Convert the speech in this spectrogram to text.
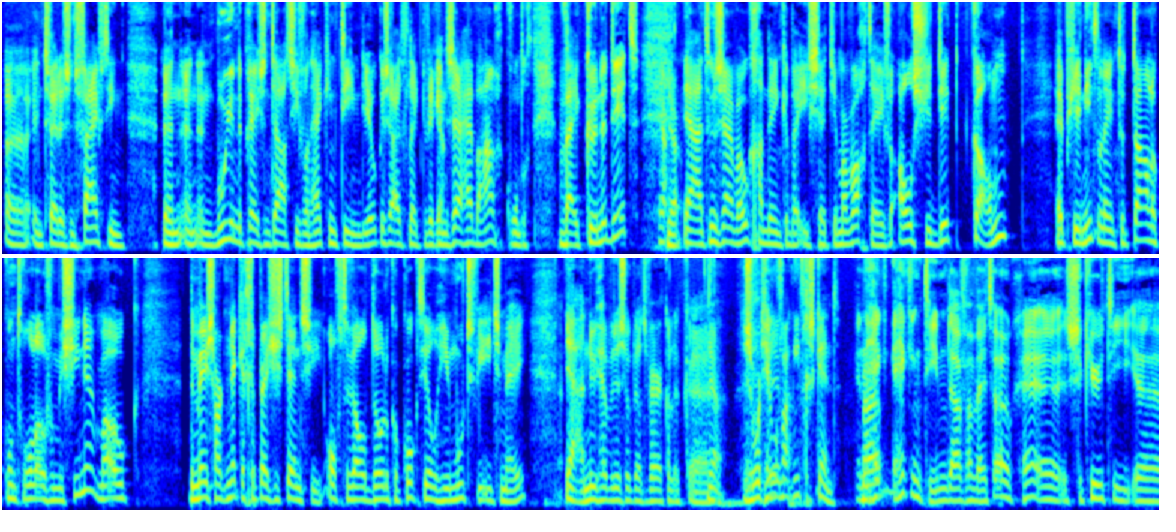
uh, in 2015 een, een, een, boeiende presentatie van Hacking Team, die ook is uitgelekt, waarin ja. zij hebben aangekondigd: wij kunnen dit. Ja. ja, en toen zijn we ook gaan denken bij IZ, maar wacht even, als je dit kan, heb je niet alleen totale controle over machine, maar ook de meest hardnekkige persistentie. Oftewel, dodelijke cocktail, hier moeten we iets mee. Ja, nu hebben we dus ook daadwerkelijk... Uh, ja. Dus er wordt heel vaak niet gescand. En een hacking team, daarvan weten we ook. Hè, eh, security, uh,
